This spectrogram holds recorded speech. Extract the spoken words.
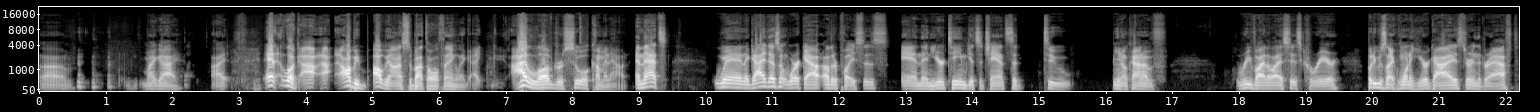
Um, my guy. I and look, I, will be I'll be honest about the whole thing. Like I I loved Rasul coming out, and that's when a guy doesn't work out other places, and then your team gets a chance to to you know kind of revitalize his career. But he was like one of your guys during the draft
